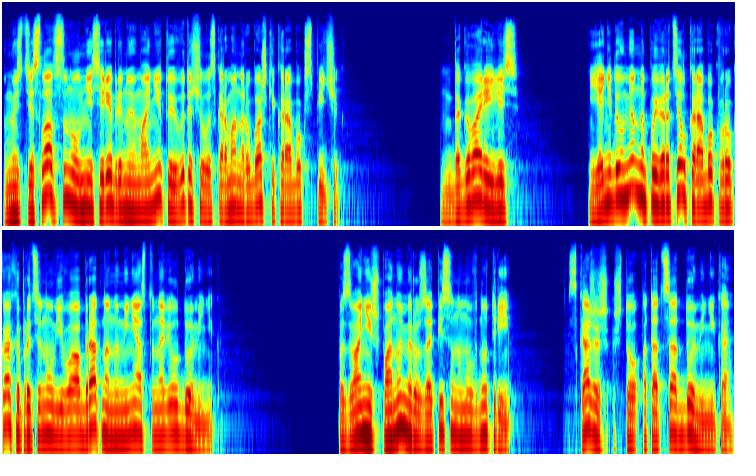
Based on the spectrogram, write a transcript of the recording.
Мстислав сунул мне серебряную монету и вытащил из кармана рубашки коробок спичек. «Договорились». Я недоуменно повертел коробок в руках и протянул его обратно, но меня остановил Доминик. Позвонишь по номеру, записанному внутри. Скажешь, что от отца Доминика,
